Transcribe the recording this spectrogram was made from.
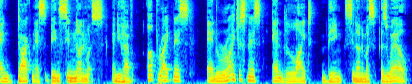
and darkness being synonymous, and you have uprightness and righteousness and light being synonymous as well.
